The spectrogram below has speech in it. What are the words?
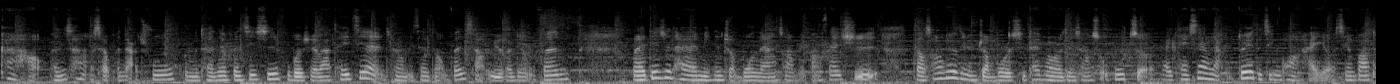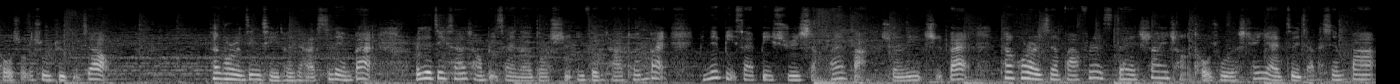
看好本场小分打出。我们团队分析师福伯学霸推荐这场比赛总分小于二点五分。我来电视台明天转播两场美方赛事，早上六点转播的是太空人对上守护者，来看一下两队的近况，还有先发投手的数据比较。太空人近期吞下了四连败，而且近三场比赛呢都是一分差吞败。明天比赛必须想办法全力止败。太空人先发 f r e s 在上一场投出了生涯最佳的先发，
